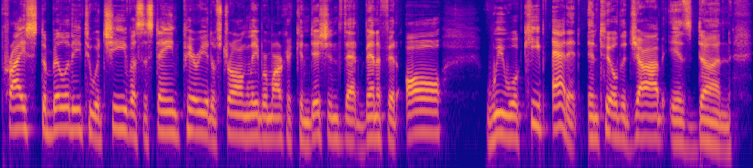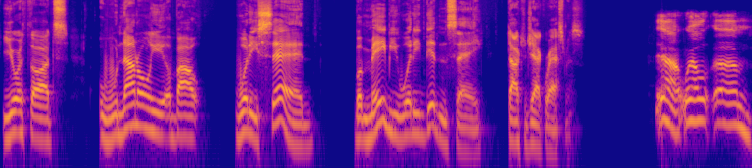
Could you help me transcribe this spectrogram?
price stability to achieve a sustained period of strong labor market conditions that benefit all we will keep at it until the job is done. Your thoughts, not only about what he said, but maybe what he didn't say, Dr. Jack Rasmus. Yeah, well, um,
